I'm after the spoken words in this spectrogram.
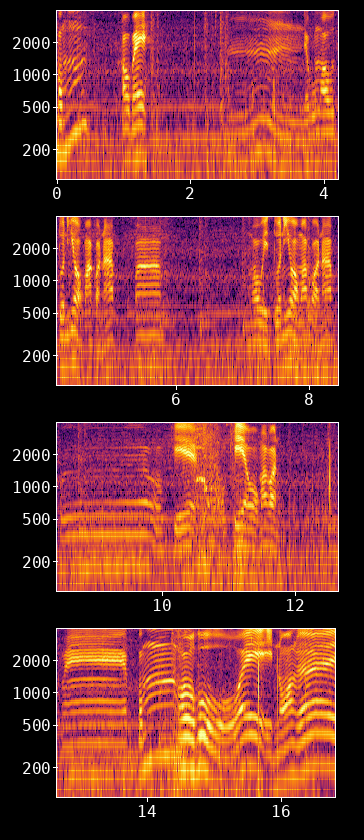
ปุ๋มเข้าไปเดี๋ยวผมเอาตัวนี้ออกมาก่อนนะครับปั๊บเอาไอ้ตัวนี้ออกมาก่อนนะครับปึ๊บโอเคโอเคเอาออกมาก่อนแม่ปั๊มโอ้โหไอ้น้องเอ้ย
